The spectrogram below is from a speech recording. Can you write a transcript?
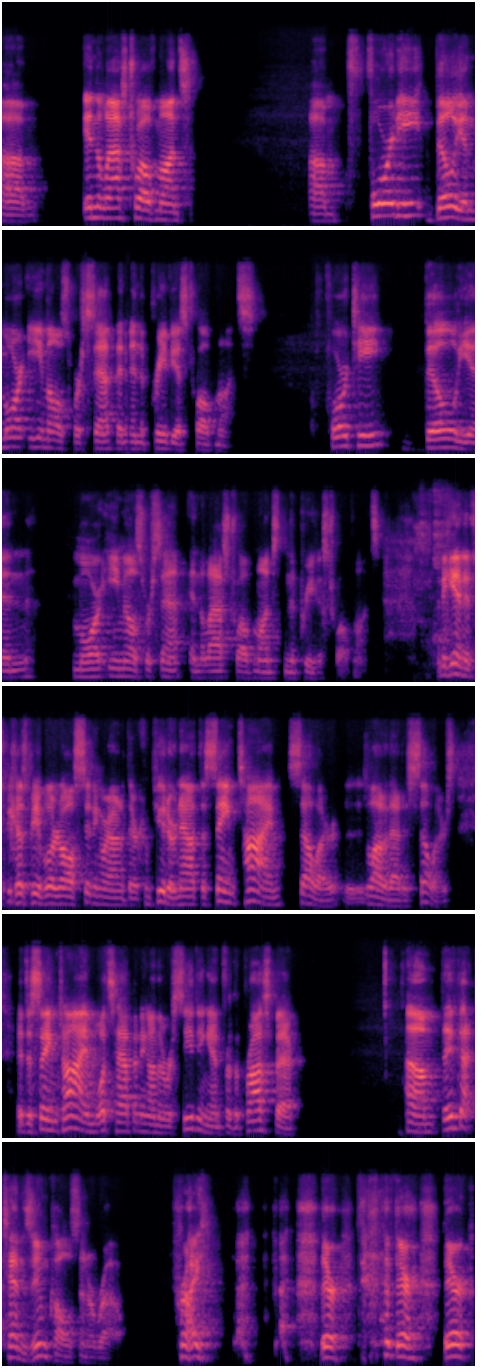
um, in the last 12 months, um, 40 billion more emails were sent than in the previous 12 months. 40 billion more emails were sent in the last 12 months than the previous 12 months. And again, it's because people are all sitting around at their computer. Now, at the same time, seller, a lot of that is sellers. At the same time, what's happening on the receiving end for the prospect? Um, they've got 10 Zoom calls in a row, right? they're they're they're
